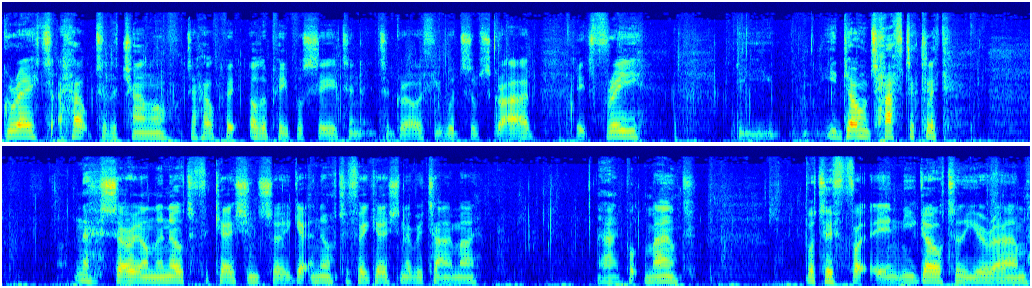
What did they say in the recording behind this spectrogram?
great help to the channel to help it, other people see it and it to grow. If you would subscribe it's free. You, you don't have to click necessarily on the notification so you get a notification every time I I put them out. But if uh, you go to your um,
